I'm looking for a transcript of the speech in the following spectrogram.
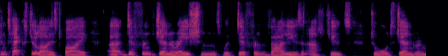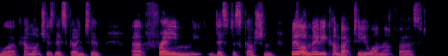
contextualized by uh, different generations with different values and attitudes towards gender and work? How much is this going to uh, frame this discussion? Bill, I'll maybe come back to you on that first.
